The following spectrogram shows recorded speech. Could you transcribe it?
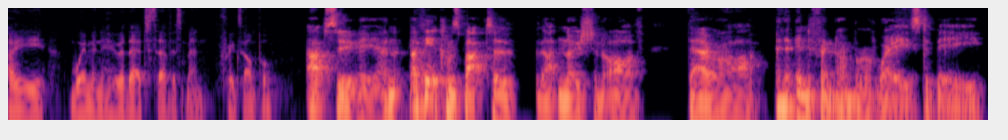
i.e., women who are there to service men, for example. Absolutely, and I think it comes back to that notion of there are an infinite number of ways to be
